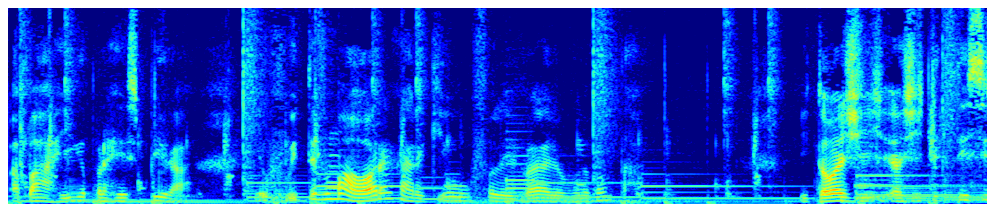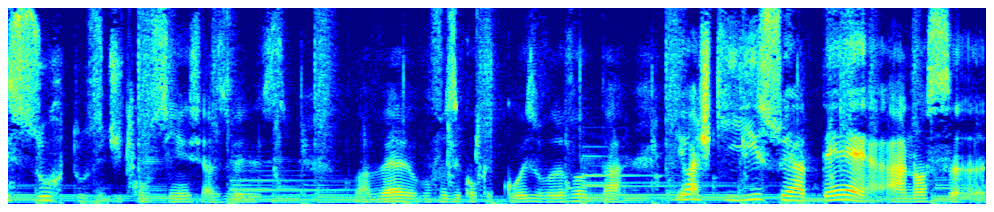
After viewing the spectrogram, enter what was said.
a barriga para respirar. Eu fui, teve uma hora, cara, que eu falei, velho, eu vou levantar. Então a gente, a gente tem que ter esses surtos de consciência às vezes. Falar, velho, eu vou fazer qualquer coisa, eu vou levantar. E eu acho que isso é até a nossa.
